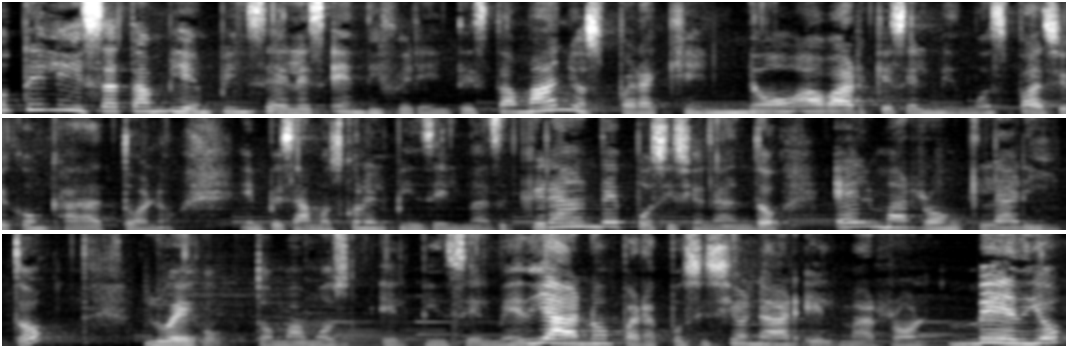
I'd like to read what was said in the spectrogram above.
Utiliza también pinceles en diferentes tamaños para que no abarques el mismo espacio con cada tono. Empezamos con el pincel más grande posicionando el marrón clarito. Luego tomamos el pincel mediano para posicionar el marrón medio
